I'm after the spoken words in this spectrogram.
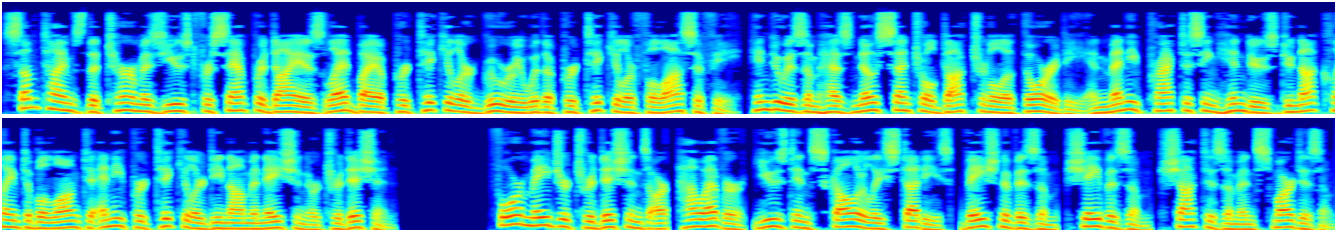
Sometimes the term is used for sampradayas led by a particular guru with a particular philosophy. Hinduism has no central doctrinal authority, and many practicing Hindus do not claim to belong to any particular denomination or tradition. Four major traditions are, however, used in scholarly studies Vaishnavism, Shaivism, Shaktism, and Smartism.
